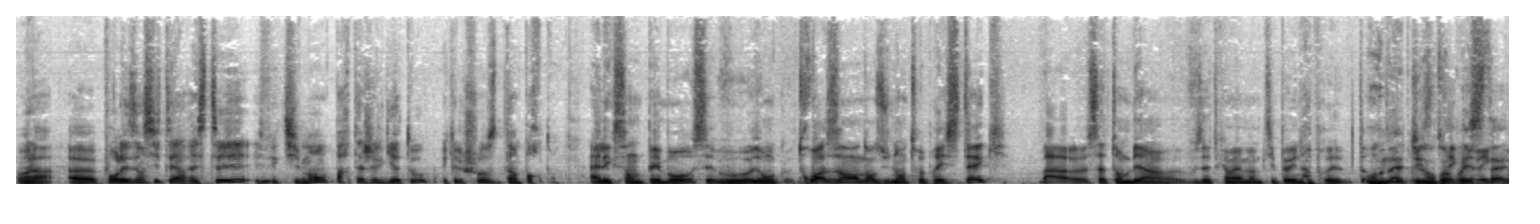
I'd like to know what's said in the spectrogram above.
Voilà. Euh, pour les inciter à rester, effectivement, partager le gâteau est quelque chose d'important. Alexandre Pebro, c'est vous donc 3 ans dans une entreprise tech. Bah, ça tombe bien, vous êtes quand même un petit peu une entreprise. On est une entreprise tech. tech.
